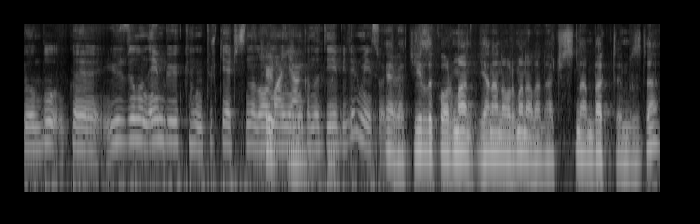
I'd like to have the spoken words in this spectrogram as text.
bu, bu e, yüzyılın en büyük hani Türkiye açısından orman Türkiye, yangını diyebilir miyiz hocam? Evet, yıllık orman, yanan orman alanı açısından baktığımızda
